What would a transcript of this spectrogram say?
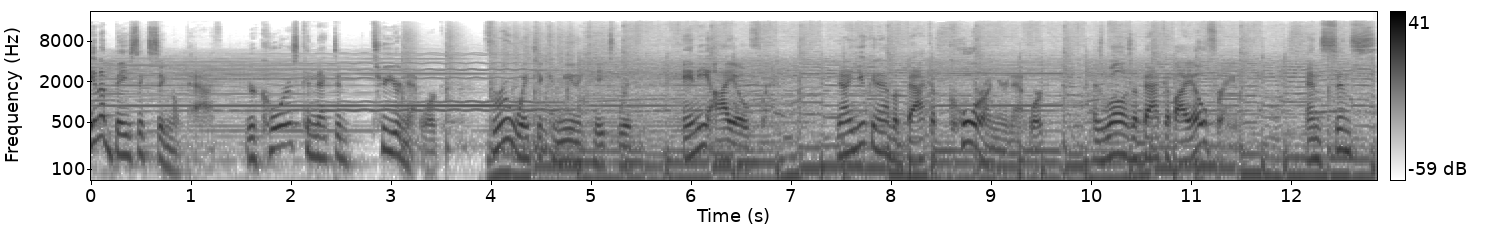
In a basic signal path, your core is connected to your network through which it communicates with any I.O. frame. Now you can have a backup core on your network as well as a backup I.O. frame. And since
